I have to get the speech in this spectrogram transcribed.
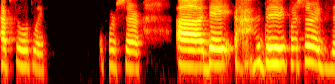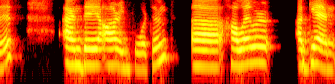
Absolutely. For sure. Uh, they they for sure exist and they are important. Uh, however again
